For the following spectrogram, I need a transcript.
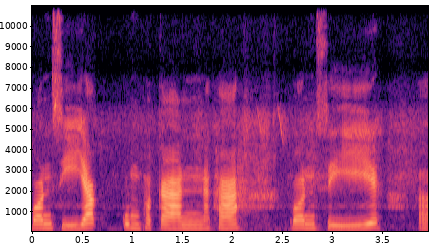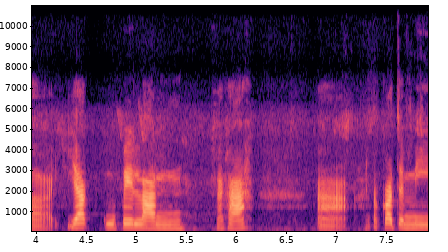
บอลสียักษ์กุมภกันนะคะบอลสียักษ์กูเปรันนะคะแล้วก็จะมี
